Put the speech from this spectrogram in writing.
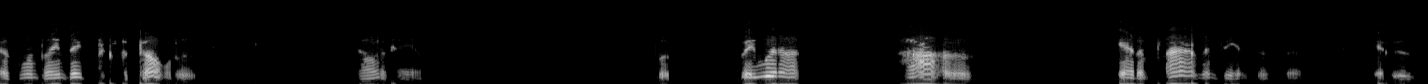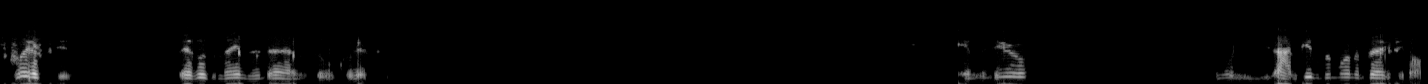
That's one thing they taught us. How to count. But they would not hire us at a ten cents. It was Kresge's. That was the name of the diamond store, Kresge's. And the girl, when I'd give her the money back, she go,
